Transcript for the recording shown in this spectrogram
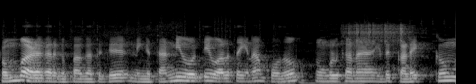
ரொம்ப அழகாக இருக்குது பார்க்கறதுக்கு. நீங்கள் தண்ணி ஊற்றி வளர்த்தீங்கன்னா போதும். உங்களுக்கான இது கிடைக்கும்.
